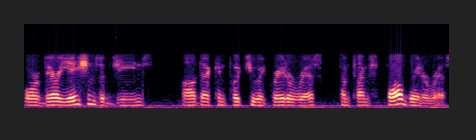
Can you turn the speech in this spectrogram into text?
or variations of genes uh, that can put you at greater risk, sometimes far greater risk.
